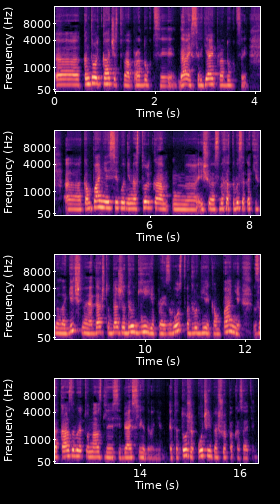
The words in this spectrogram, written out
э, контроль качества продукции, да, и сырья, и продукции. Э, компания сегодня настолько, э, еще раз, высокотехнологичная, да, что даже другие производства, другие компании заказывают у нас для себя исследования. Это тоже очень большой показатель.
